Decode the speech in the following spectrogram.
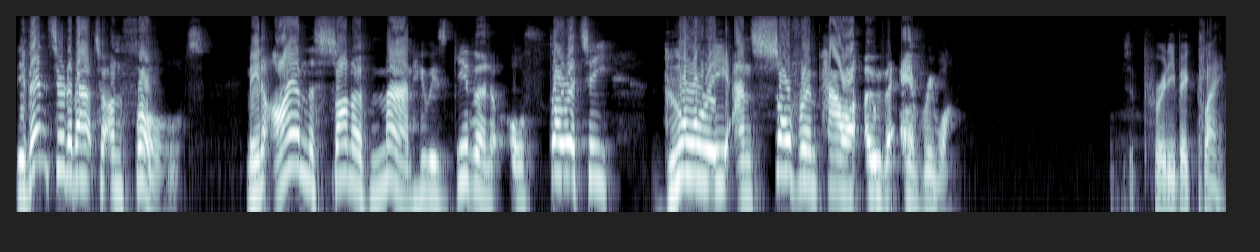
The events that are about to unfold mean I am the Son of Man who is given authority, glory, and sovereign power over everyone. It's a pretty big claim.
